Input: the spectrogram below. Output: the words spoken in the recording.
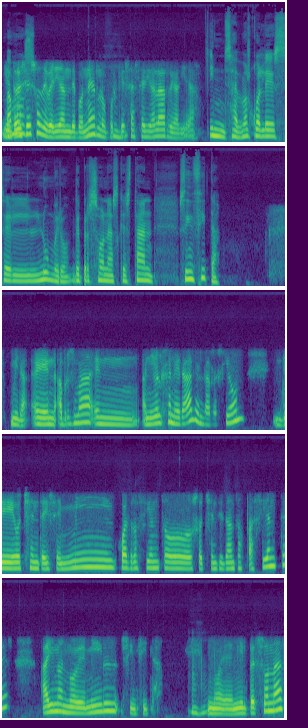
Y entonces eso deberían de ponerlo, porque esa sería la realidad. ¿Y sabemos cuál es el número de personas que están sin cita? Mira, en aproxima, en, a nivel general, en la región, de 86.480 y tantos pacientes, hay unos 9.000 sin cita. 9.000 personas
